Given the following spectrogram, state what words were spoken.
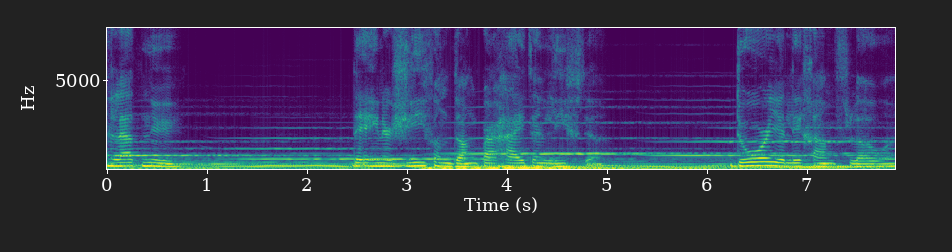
En laat nu de energie van dankbaarheid en liefde door je lichaam flowen.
